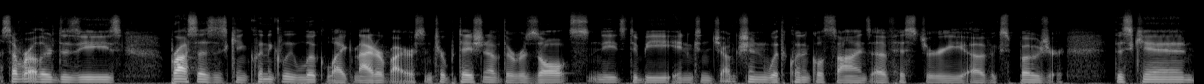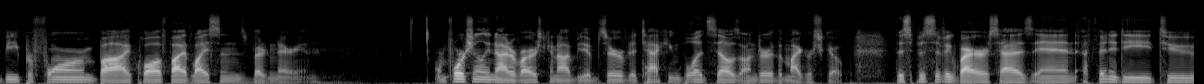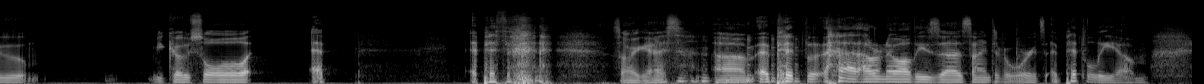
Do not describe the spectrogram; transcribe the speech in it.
Several other disease processes can clinically look like nidovirus. Interpretation of the results needs to be in conjunction with clinical signs of history of exposure. This can be performed by qualified licensed veterinarian. Unfortunately, nidovirus cannot be observed attacking blood cells under the microscope. This specific virus has an affinity to mucosal ep- epith. Sorry, guys. Um, epith. I don't know all these uh, scientific words. Epithelium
